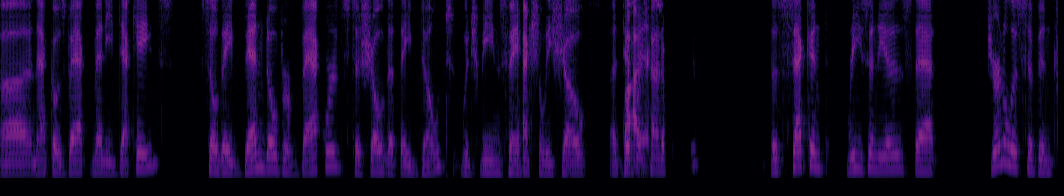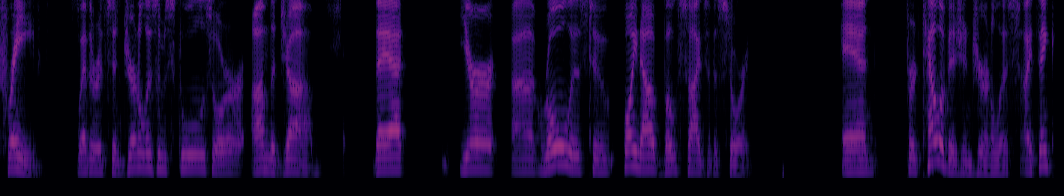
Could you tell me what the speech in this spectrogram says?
uh, and that goes back many decades. So they bend over backwards to show that they don't, which means they actually show a different Bias. kind of. The second reason is that journalists have been trained, whether it's in journalism schools or on the job, that your uh, role is to point out both sides of a story. And for television journalists, I think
